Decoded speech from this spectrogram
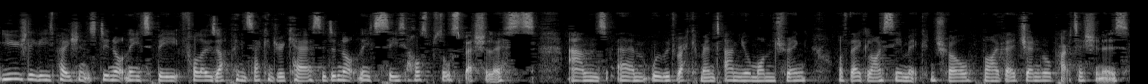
usually these patients do not need to be followed up in secondary care, so do not need to see hospital specialists. And um, we would recommend annual monitoring of their glycemic control by their general practitioners.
